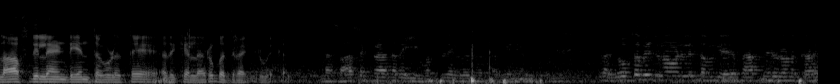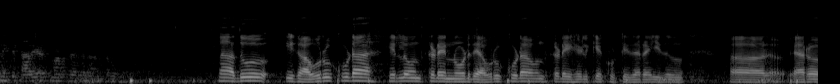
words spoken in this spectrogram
ಲಾ ಆಫ್ ದಿ ಲ್ಯಾಂಡ್ ಏನು ತಗೊಳುತ್ತೆ ಅದಕ್ಕೆಲ್ಲರೂ ಭದ್ರಾಗಿರ್ಬೇಕಾಗುತ್ತೆ ಲೋಕಸಭೆ ಚುನಾವಣೆಯಲ್ಲಿ ತಮಗೆ ಸಾಥ್ ನೀಡಿರೋ ಕಾರಣಕ್ಕೆ ಟಾರ್ಗೆಟ್ ಮಾಡ್ತಾ ಇದ್ದಾರೆ ಅಂತ ಅಲ್ಲ ಅದು ಈಗ ಅವರು ಕೂಡ ಎಲ್ಲೋ ಒಂದು ಕಡೆ ನೋಡಿದೆ ಅವರು ಕೂಡ ಒಂದು ಕಡೆ ಹೇಳಿಕೆ ಕೊಟ್ಟಿದ್ದಾರೆ ಇದು ಯಾರೋ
